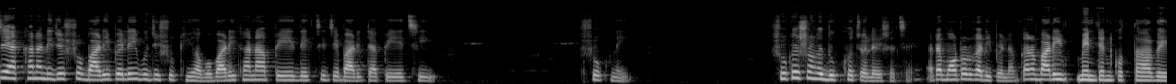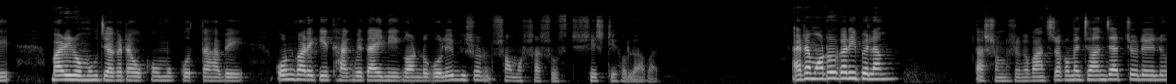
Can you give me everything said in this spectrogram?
যে একখানা নিজস্ব বাড়ি পেলেই বুঝি সুখী হব। বাড়িখানা পেয়ে দেখছি যে বাড়িটা পেয়েছি, সুখ নেই। সুখের সঙ্গে দুঃখ চলে এসেছে। একটা মোটর গাড়ি পেলাম, কারণ বাড়ি মেনটেন করতে হবে, বাড়ির অমুক জায়গাটা অমুক করতে হবে, কোন ঘরে কে থাকবে তাই নিয়ে গণ্ডগোলে ভীষণ সমস্যার সৃষ্টি হলো আবার। একটা মোটর গাড়ি পেলাম, তার সঙ্গে সঙ্গে পাঁচ রকমের ঝঞ্ঝাট চলে এলো।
